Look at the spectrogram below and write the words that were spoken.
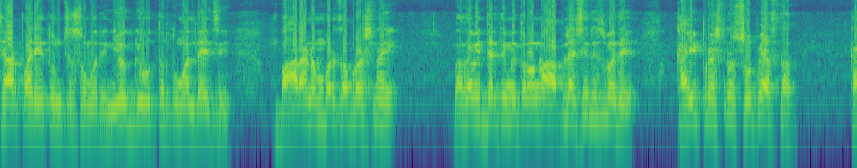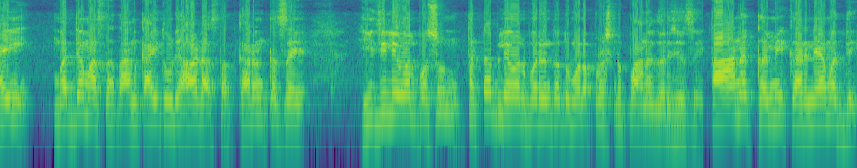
चार पर्याय तुमच्यासमोर समोर योग्य उत्तर तुम्हाला द्यायचे बारा नंबरचा प्रश्न आहे. बघा विद्यार्थी मित्रांनो आपल्या सिरीजमध्ये काही प्रश्न सोपे असतात काही मध्यम असतात आणि काही थोडी हार्ड असतात. कारण कसं आहे ही जी लेवलपासून तटप लेवलपर्यंत तुम्हाला प्रश्न पाहणं गरजेचं आहे. ताण कमी करण्यामध्ये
